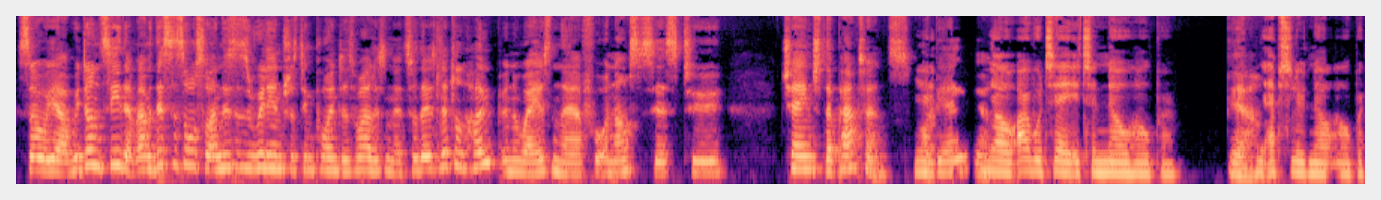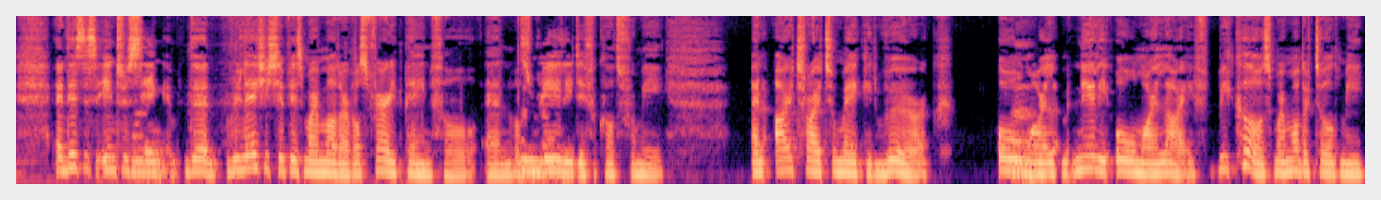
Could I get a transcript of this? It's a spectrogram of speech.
So yeah, we don't see them. I mean, this is also, and this is a really interesting point as well, isn't it? So there's little hope in a way, isn't there, for a narcissist to change their patterns yeah. or behavior? No, I would say it's a no hoper. Yeah. An absolute no hoper. And this is interesting. Mm. The relationship with my mother was very painful and was mm. really difficult for me. And I tried to make it work all mm. my, nearly all my life because my mother told me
